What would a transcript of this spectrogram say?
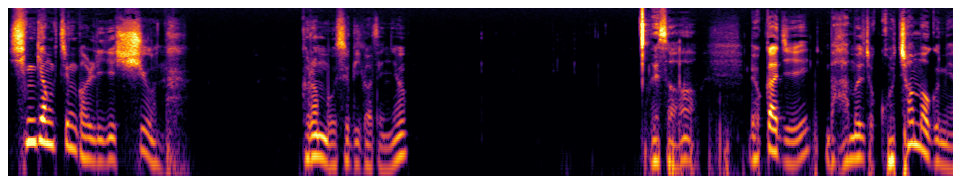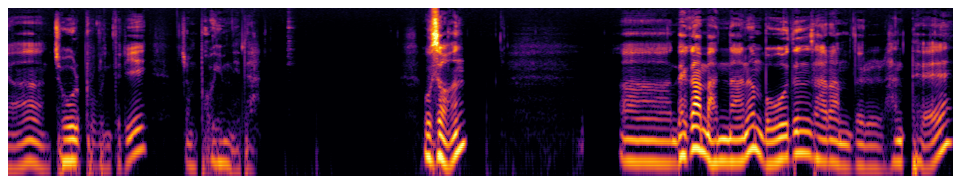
신경증 걸리기 쉬운 그런 모습이거든요. 그래서 몇 가지 마음을 좀 고쳐 먹으면 좋을 부분들이 좀 보입니다. 우선 어, 내가 만나는 모든 사람들한테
